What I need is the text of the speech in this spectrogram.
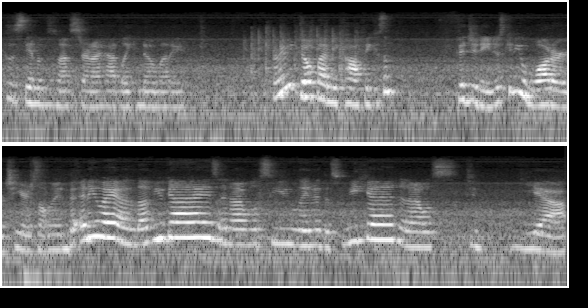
because it's the end of the semester and I had like no money. Or maybe don't buy me coffee because I'm fidgeting. Just give me water tea or something. But anyway, I love you guys and I will see you later this weekend and I will, yeah.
